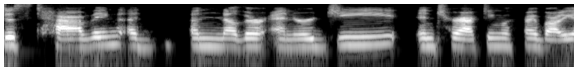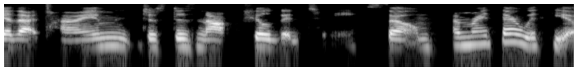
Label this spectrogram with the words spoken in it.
just having a, another energy interacting with my body at that time just does not feel good to me. So I'm right there with you.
